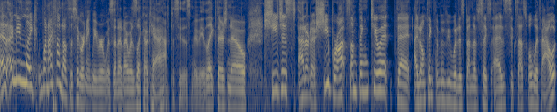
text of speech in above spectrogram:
and I mean, like when I found out that Sigourney Weaver was in it, I was like, okay, I have to see this movie. Like, there's no, she just, I don't know, she brought something to it that I don't think the movie would have been suc- as successful without.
